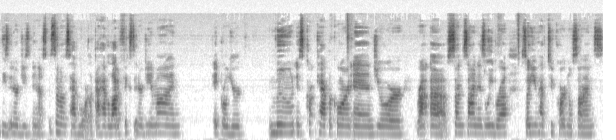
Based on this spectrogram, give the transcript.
these energies in us, but some of us have more. Like I have a lot of fixed energy in mine. April, your moon is Capricorn, and your uh, sun sign is Libra. So you have two cardinal signs.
